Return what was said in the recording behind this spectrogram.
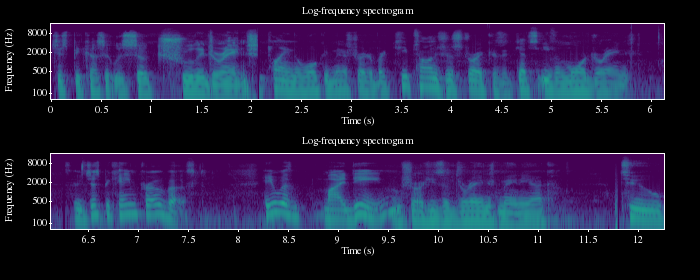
just because it was so truly deranged. Playing the woke administrator, but keep telling your story because it gets even more deranged. Who just became provost. He was my dean. I'm sure he's a deranged maniac. to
